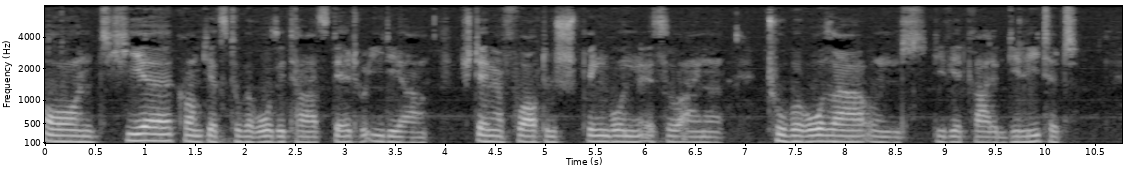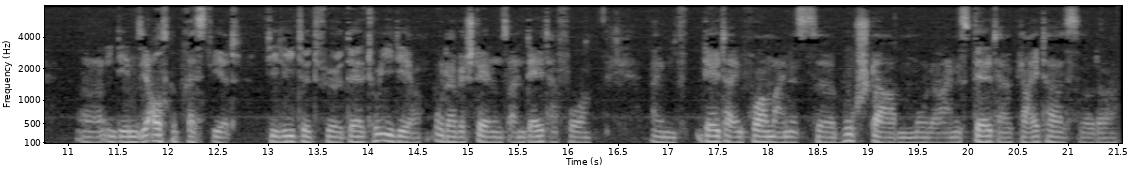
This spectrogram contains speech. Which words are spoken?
Und hier kommt jetzt Tuberositas deltoidea. Ich stelle mir vor, auf dem Springbrunnen ist so eine Tuberosa und die wird gerade deleted äh, indem sie ausgepresst wird. Deleted für Deltoidea. Oder wir stellen uns ein Delta vor. Ein Delta in Form eines äh, Buchstaben oder eines Delta-Gleiters oder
